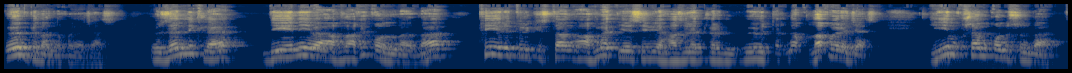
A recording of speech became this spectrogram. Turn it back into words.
ön planda koyacağız. Özellikle dini ve ahlaki konularda Piri Türkistan Ahmet Yesevi Hazretleri'nin öğütlerine kulak vereceğiz. Giyim kuşam konusunda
